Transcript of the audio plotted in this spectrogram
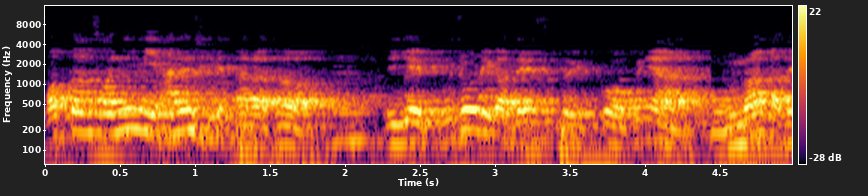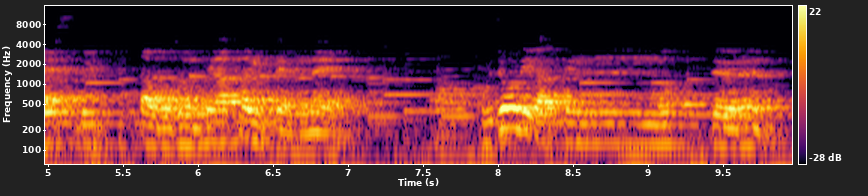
어떤 선임이 하느냐에 따라서 이게 부조리가 될 수도 있고 그냥 문화가 될 수도 있다고 저는 생각하기 때문에 어, 부조리 같은 것들은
